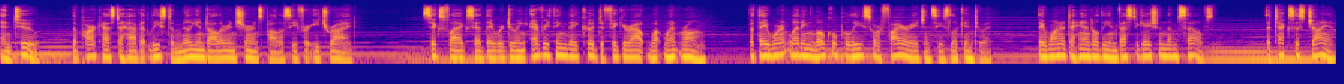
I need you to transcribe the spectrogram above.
And two, the park has to have at least a million dollar insurance policy for each ride. Six Flags said they were doing everything they could to figure out what went wrong but they weren't letting local police or fire agencies look into it. They wanted to handle the investigation themselves. The Texas Giant,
